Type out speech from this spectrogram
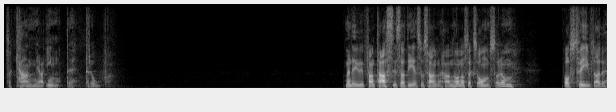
så kan jag inte tro. Men det är ju fantastiskt att Jesus han, han har någon slags omsorg om oss tvivlare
